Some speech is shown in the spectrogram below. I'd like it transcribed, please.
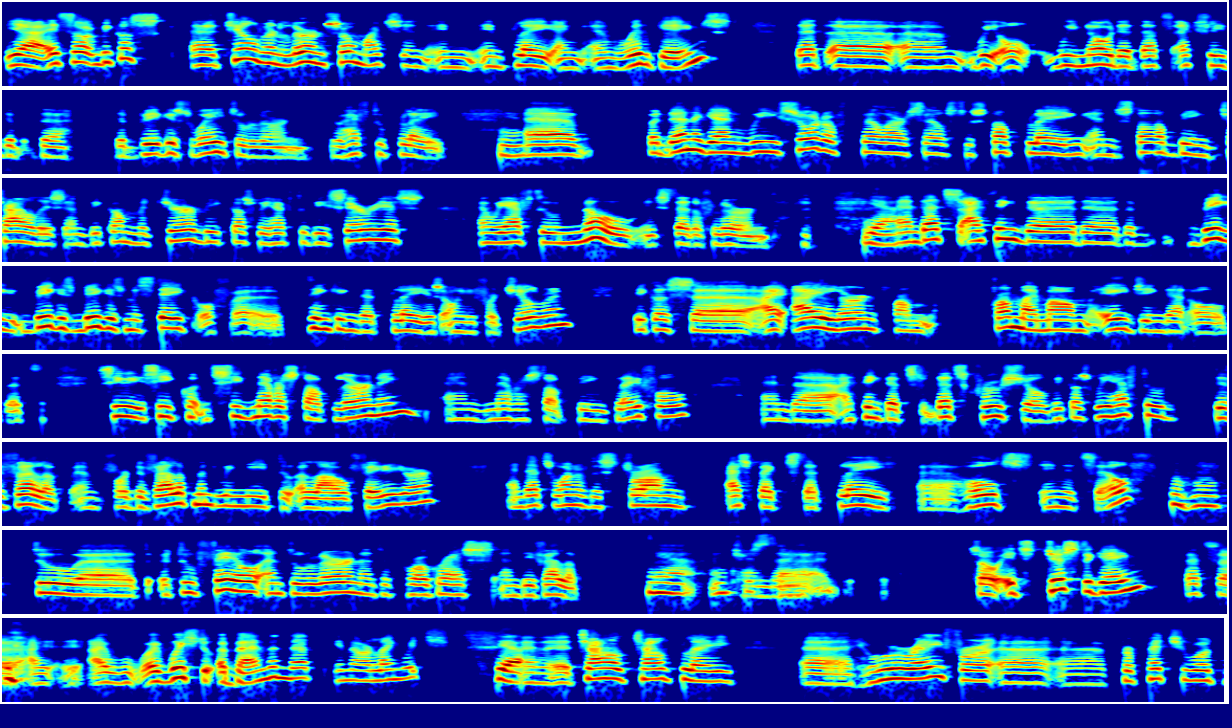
yeah it's so because uh, children learn so much in in in play and and with games that uh, um, we all we know that that's actually the the the biggest way to learn. You have to play. Yeah. uh, but then again we sort of tell ourselves to stop playing and stop being childish and become mature because we have to be serious and we have to know instead of learn. Yeah. And that's i think the the the big biggest biggest mistake of uh, thinking that play is only for children because uh, i i learned from from my mom aging that old that she she could she never stopped learning and never stopped being playful. And uh, i think that's that's crucial because we have to develop and for development we need to allow failure. And that's one of the strong aspects that play uh, holds in itself mm-hmm. to, uh, to, fail and to learn and to progress and develop. Yeah, interesting. And, uh, so it's just a game. That's uh, I, I I wish to abandon that in our language. Yeah. And uh, child child play uh, hooray for uh, perpetual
